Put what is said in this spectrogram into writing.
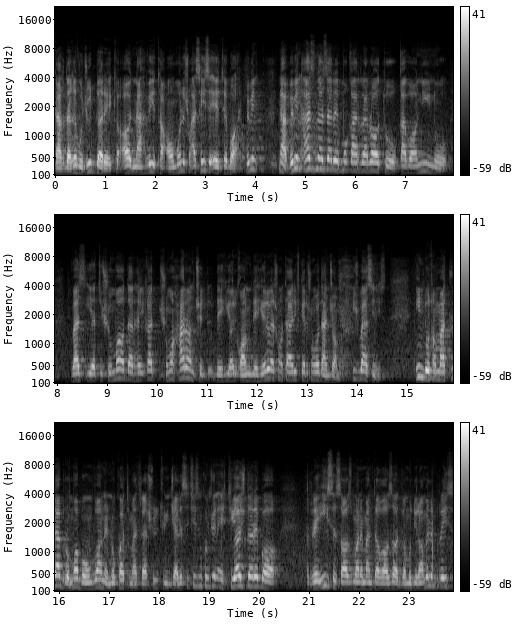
دغدغه وجود داره که نحوه تعاملشون از حیث اعتبار. ببین نه ببین از نظر مقررات و قوانین و وضعیت شما در حقیقت شما هر آنچه دهیاری قانون دهیاری بر شما تعریف کرده شما باید انجام بدید. هیچ بحثی نیست. این دوتا مطلب رو ما به عنوان نکات مطرح شده تو این جلسه چیز می‌کنیم چون احتیاج داره با رئیس سازمان منطقه آزاد و مدیر عامل رئیس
